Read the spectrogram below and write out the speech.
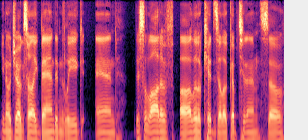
you know drugs are like banned in the league and there's a lot of uh, little kids that look up to them. So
